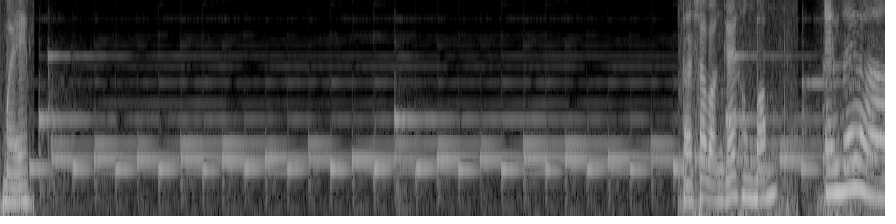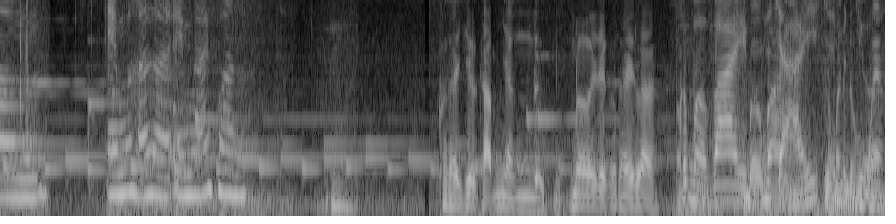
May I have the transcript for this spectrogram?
mời em. Tại sao bạn gái không bấm? Em thấy là em có thể là em gái của anh. Có thể chưa cảm nhận được một nơi để có thể là Có bờ vai bờ vai của để mình mình đúng không dựa. em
